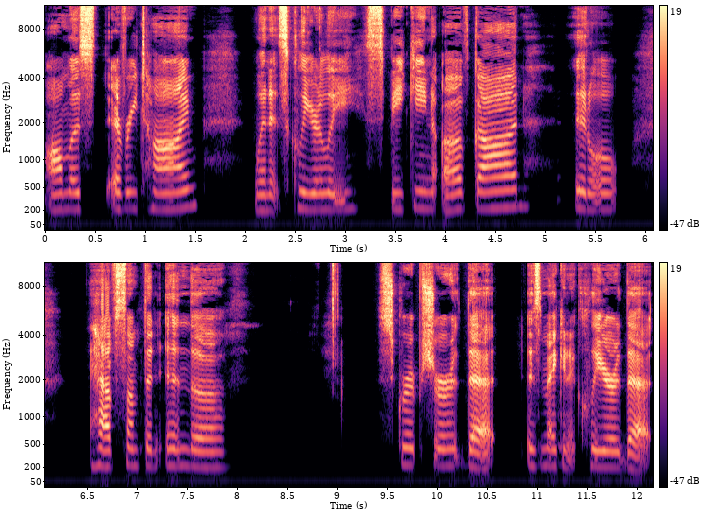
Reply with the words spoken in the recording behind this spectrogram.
almost every time when it's clearly speaking of God. It'll have something in the scripture that is making it clear that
